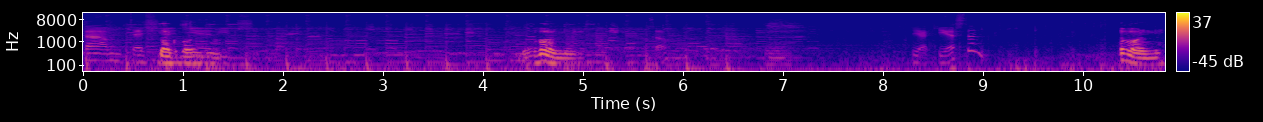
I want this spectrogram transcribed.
Tamte się Tak, nie liczy. Wolny jesteś. Co? Jaki jestem? Dowolny.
